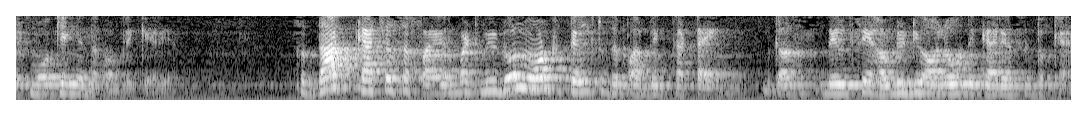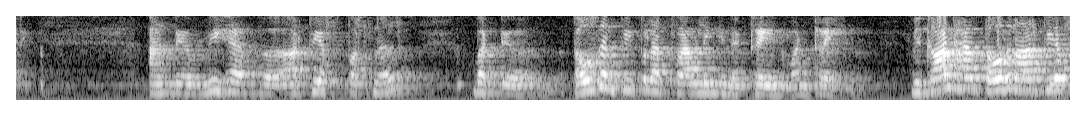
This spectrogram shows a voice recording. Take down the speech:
smoking in the public area. So that catches the fire, but we don't want to tell to the public that time because they will say, How did you allow the kerosene to carry? And uh, we have uh, RPF personals, but uh, thousand people are traveling in a train, one train. We can't have thousand RPF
